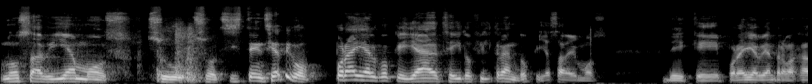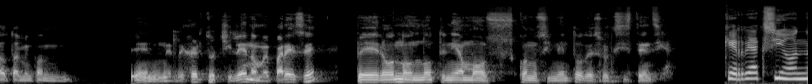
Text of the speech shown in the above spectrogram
No sabíamos su, su existencia. Digo, por ahí algo que ya se ha ido filtrando, que ya sabemos de que por ahí habían trabajado también con en el ejército chileno, me parece, pero no, no teníamos conocimiento de su existencia. ¿Qué reacción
